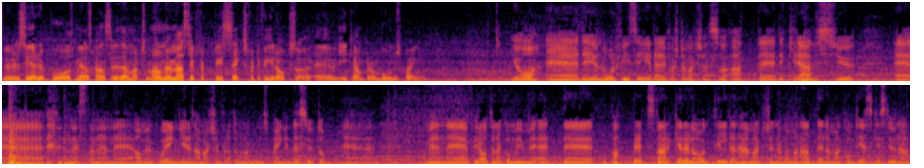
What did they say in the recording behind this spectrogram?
Hur ser du på Smedens chanser i den matchen? Man har har med sig 46-44 också eh, i kampen om bonuspoängen. Ja, eh, det är ju en hårfin seger där i första matchen så att eh, det krävs ju nästan en, ja, en poäng i den här matchen för att ordna bonuspoängen dessutom. Men eh, Piraterna kommer ju med ett på pappret starkare lag till den här matchen än vad man hade när man kom till Eskilstuna.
